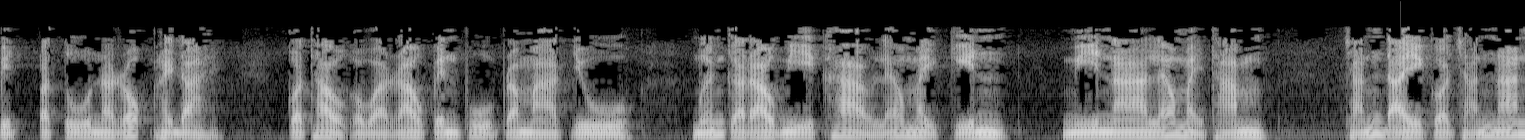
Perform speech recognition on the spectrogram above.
ปิดประตูนรกให้ได้ ก็เท่ากับว่าเราเป็นผู้ประมาทอยู่ เหมือนกับเรามีข้าวแล้วไม่กิน มีนาแล้วไม่ทำฉันใดก็ฉันนั้น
